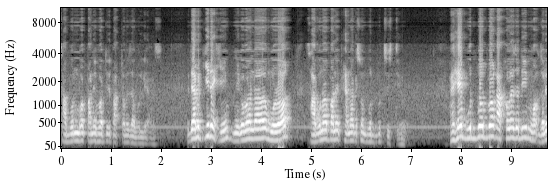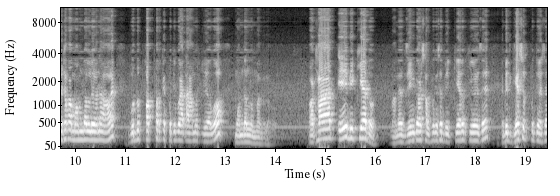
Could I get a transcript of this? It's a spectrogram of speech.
চাবোন পানী ভৰ্তি পাত্ৰলৈ যাবলৈ দিয়া হৈছে। এতিয়া আমি কি দেখিম? নিৰ্গমন নলীৰ মূৰত চাবোনৰ পানী ফেনৰ কিছুমান বুট বুট সৃষ্টি হ'ব। সেই বুট বুটবোৰৰ কাষলৈ যদি জ্বলি থকা মমডাল লৈ অনা হয় বুট বুট ফট ফটকৈ ফুটিব এটা সময়ত কি হ'ব? মমডাল নোহোৱা পেলাব অৰ্থাৎ এই বিক্ৰিয়াটোত মানে জিংক আৰু ছালফিক এচিড বিক্ৰিয়াটোত কি হৈছে? এবিধ গেছ উৎপত্তি হৈছে।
